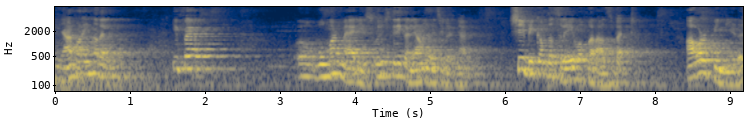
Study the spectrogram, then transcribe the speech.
ഞാൻ പറയുന്നതല്ല. ഇഫ് എ വുമൺ മാരീസ് ഒരു സ്ത്രീ കല്യാണം കഴിച്ചു കഴിഞ്ഞാൽ she become the slave of her husband അവൾ പിന്നീട്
